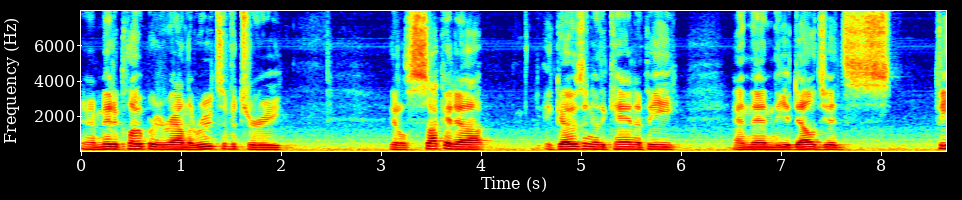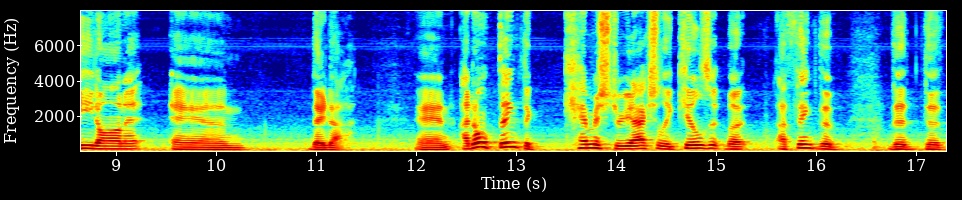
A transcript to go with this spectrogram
and imidacloprid around the roots of a tree. It'll suck it up. It goes into the canopy, and then the adelgids feed on it and they die. And I don't think the chemistry actually kills it, but I think the the, the,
